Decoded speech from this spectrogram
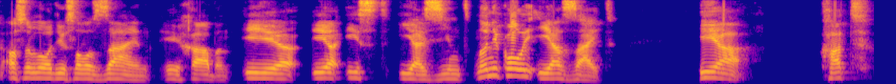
Особливо дієслово sein і haben. І ihr ist, ihr sind. Ну ніколи ihr seid. Ihr hat,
